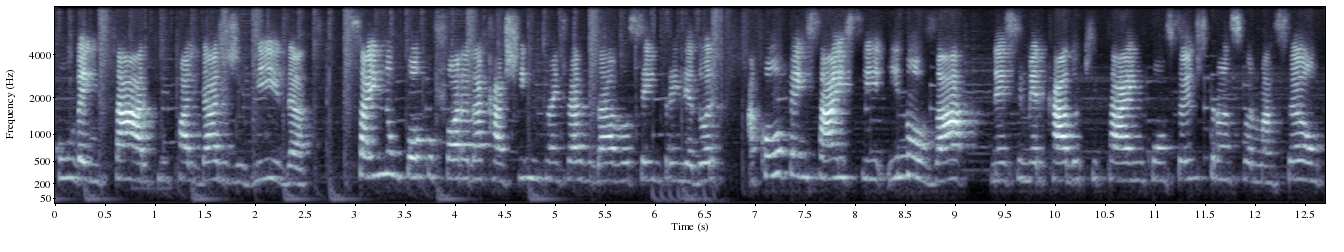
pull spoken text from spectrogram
com bem-estar, com qualidade de vida, saindo um pouco fora da caixinha, então a gente vai ajudar você, empreendedor, a como pensar e se inovar nesse mercado que está em constante transformação.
